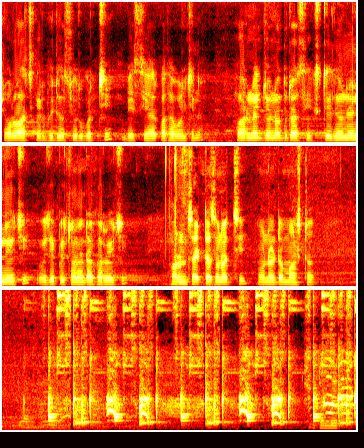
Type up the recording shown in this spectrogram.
চলো আজকের ভিডিও শুরু করছি। বেশি আর কথা বলছি না। হর্নের জন্য দুটো সিক্সটি ইউনিট নিয়েছি। ওই যে পেছনে রাখা রয়েছে। হর্ন সাইডটা শোনাচ্ছি। হর্নেরটা মাস্টার এটা মে-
